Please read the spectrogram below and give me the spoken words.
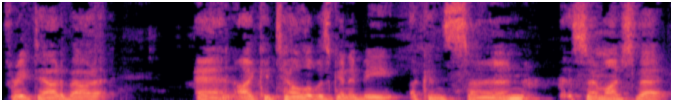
freaked out about it. And I could tell it was going to be a concern so much that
